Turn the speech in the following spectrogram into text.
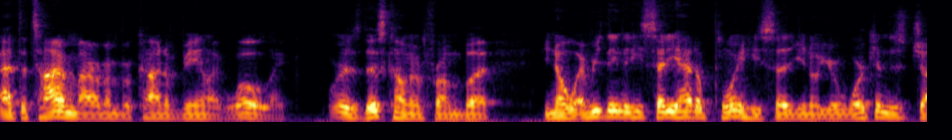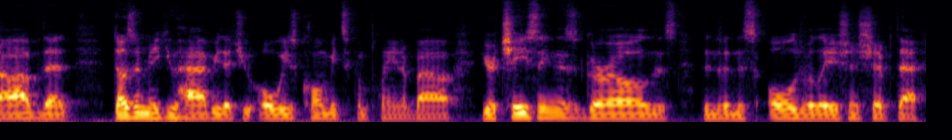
at the time I remember kind of being like, "Whoa, like where is this coming from?" But you know, everything that he said, he had a point. He said, you know, you're working this job that doesn't make you happy, that you always call me to complain about. You're chasing this girl, this in this old relationship that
